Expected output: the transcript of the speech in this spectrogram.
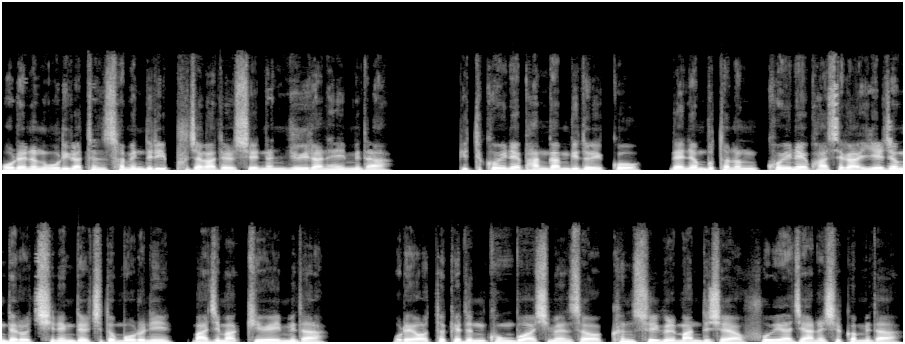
올해는 우리 같은 서민들이 부자가 될 수 있는 유일한 해입니다. 비트코인의 반감기도 있고 내년부터는 코인의 과세가 예정대로 진행될지도 모르니 마지막 기회입니다. 올해 어떻게든 공부하시면서 큰 수익을 만드셔야 후회하지 않으실 겁니다.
